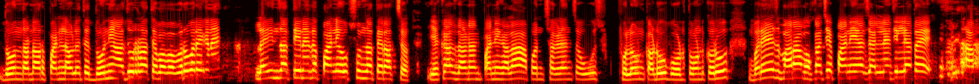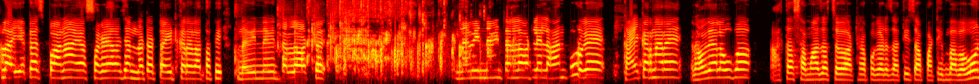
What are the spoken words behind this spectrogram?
दोन दांडावर पाणी लावलं तर दोन्ही आदूर राहते बाबा. बरोबर आहे की नाही? लाईन जाते नाही तर पाणी उपसून जाते रातचं. एकाच दांडान पाणी घाला. आपण सगळ्यांचं ऊस फुलवून काढू गोड तोंड करू. बरेच बारा भोकाचे पाणी या जालना जिल्ह्यात आहे. आपला एकच पाना या सगळ्याच्या नट टाईट करायला. आता नवीन नवीन त्यांना वाटतंय. नवीन नवीन त्यांना वाटले लहान पोरग आहे. काय करणार आहे? राहू द्याला उभं आता समाजाचं अठरा पगड जातीचा पाठिंबा बघून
